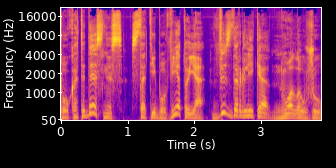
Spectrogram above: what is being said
Būk atidesnis, statybų vietoje vis dar likę nuolaužų.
